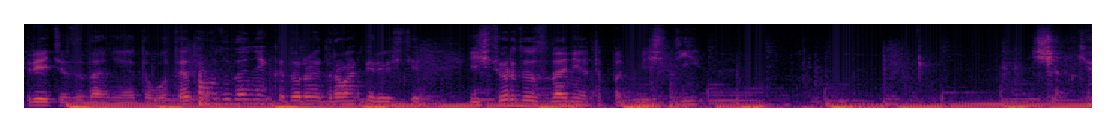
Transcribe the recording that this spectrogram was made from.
Третье задание это вот это вот задание, которое дрова перевести. И четвертое задание это подмести щепки.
